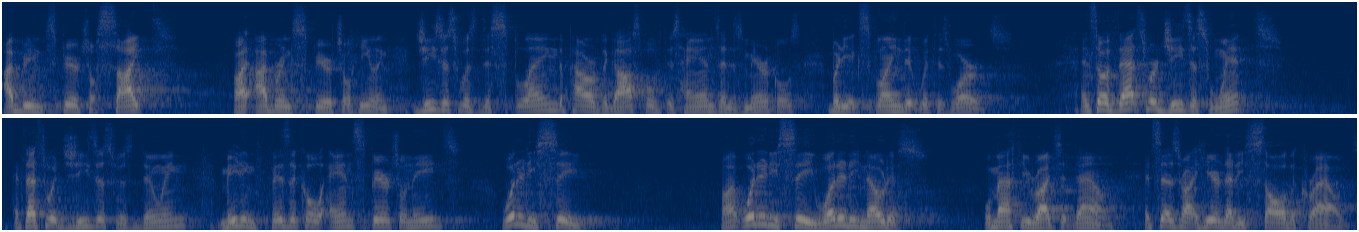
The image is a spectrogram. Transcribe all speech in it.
I bring spiritual sight, Right? I bring spiritual healing. Jesus was displaying the power of the gospel with his hands and his miracles, but he explained it with his words. And so, if that's where Jesus went, if that's what Jesus was doing, meeting physical and spiritual needs, what did he see? Right? What did he see? What did he notice? Well, Matthew writes it down. It says right here that he saw the crowds.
